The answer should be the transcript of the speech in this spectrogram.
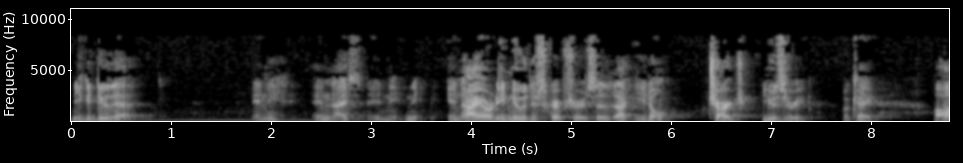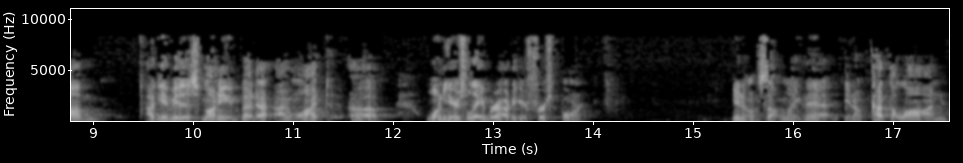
you could do that. And and I and, and I already knew the scriptures that you don't charge usury. Okay, um, I'll give you this money, but I, I want uh, one year's labor out of your firstborn. You know, something like that. You know, cut the lawn,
